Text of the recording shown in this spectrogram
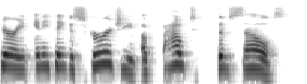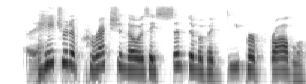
hearing anything discouraging about themselves. Hatred of correction, though, is a symptom of a deeper problem.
